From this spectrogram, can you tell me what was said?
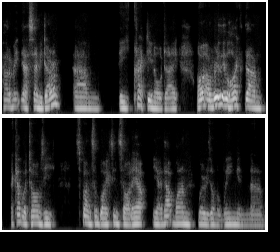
pardon me, yeah, Sammy Durham. Um, he cracked in all day. I, I really liked um a couple of times he spun some blokes inside out. You know that one where he's on the wing and um,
